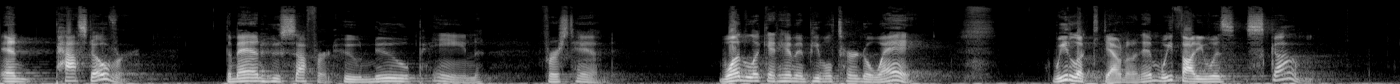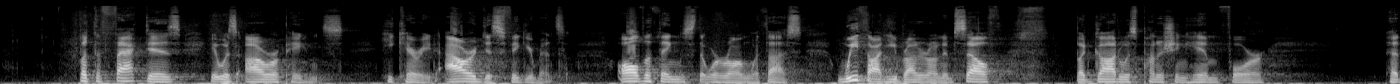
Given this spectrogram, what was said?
and passed over. The man who suffered, who knew pain firsthand. One look at him and people turned away. We looked down on him. We thought he was scum. But the fact is, it was our pains he carried, our disfigurements, all the things that were wrong with us. We thought he brought it on himself, but God was punishing him for. Uh,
